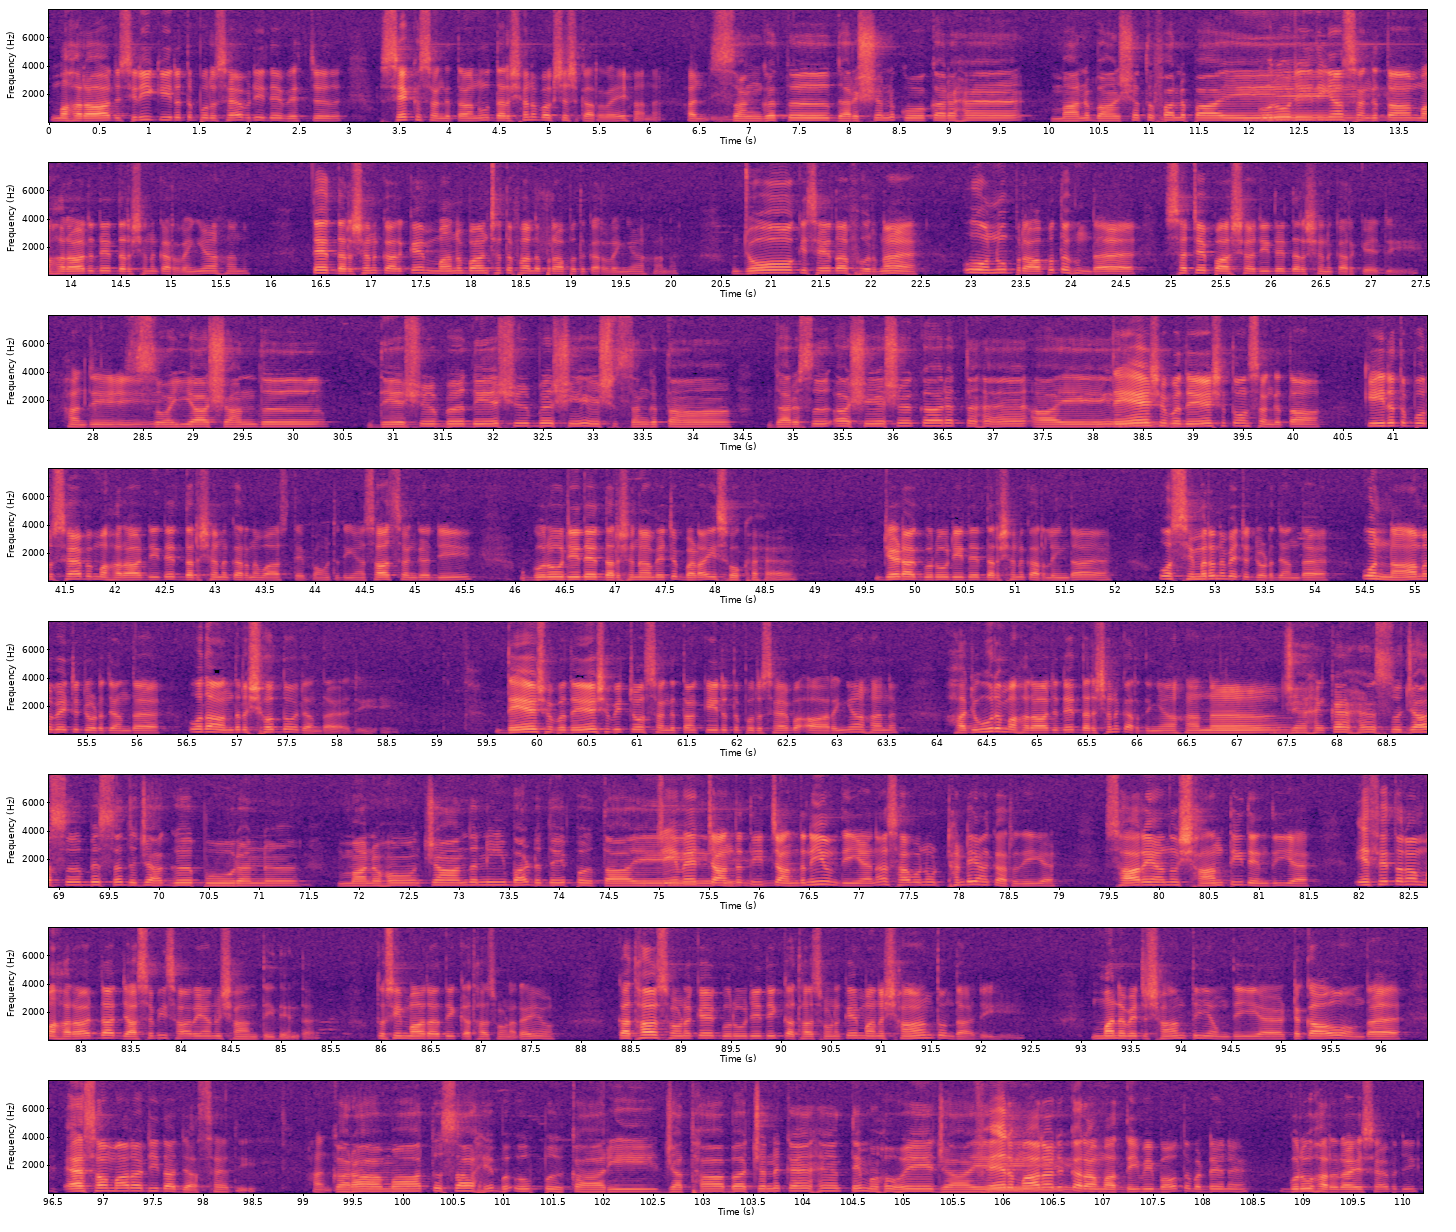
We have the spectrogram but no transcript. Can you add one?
ਮਹਾਰਾਜ ਸ੍ਰੀ ਕੀਰਤਪੁਰ ਸਾਹਿਬ ਜੀ ਦੇ ਵਿੱਚ ਸਿੱਖ ਸੰਗਤਾਂ ਨੂੰ ਦਰਸ਼ਨ ਬਖਸ਼ਿਸ਼ ਕਰ ਰਹੇ ਹਨ। ਹਾਂਜੀ। ਸੰਗਤ ਦਰਸ਼ਨ ਕੋ ਕਰਹਿ ਮਨ ਬਾਂਸ਼ਤ ਫਲ ਪਾਏ। ਗੁਰੂ ਜੀ ਦੀਆਂ ਸੰਗਤਾਂ ਮਹਾਰਾਜ ਦੇ ਦਰਸ਼ਨ ਕਰ ਰਹੀਆਂ ਹਨ ਤੇ ਦਰਸ਼ਨ ਕਰਕੇ ਮਨ ਵਾਂਛਿਤ ਫਲ ਪ੍ਰਾਪਤ ਕਰ ਰਹੀਆਂ ਹਨ। ਜੋ ਕਿਸੇ ਦਾ ਫੁਰਨਾ ਹੈ ਉਹ ਉਹਨੂੰ ਪ੍ਰਾਪਤ ਹੁੰਦਾ ਹੈ ਸੱਚੇ ਪਾਤਸ਼ਾਹ ਜੀ ਦੇ ਦਰਸ਼ਨ ਕਰਕੇ ਜੀ। ਹਾਂਜੀ। ਸਵਈਆ ਛੰਦ ਦੇਸ਼ ਵਿਦੇਸ਼ ਵਿਸ਼ੇਸ਼ ਸੰਗਤਾਂ ਦਰਸ ਅਸ਼ੇਸ਼ ਕਰਤ ਹੈ ਆਏ। ਦੇਸ਼ ਵਿਦੇਸ਼ ਤੋਂ ਸੰਗਤਾਂ ਕੀਰਤਪੁਰ ਸਾਹਿਬ ਮਹਾਰਾਜ ਜੀ ਦੇ ਦਰਸ਼ਨ ਕਰਨ ਵਾਸਤੇ ਪਹੁੰਚਦੀਆਂ। ਸਾਧ ਸੰਗਤ ਜੀ, ਗੁਰੂ ਜੀ ਦੇ ਦਰਸ਼ਨਾਂ ਵਿੱਚ ਬੜਾ ਹੀ ਸੁੱਖ ਹੈ। ਜਿਹੜਾ ਗੁਰੂ ਜੀ ਦੇ ਦਰਸ਼ਨ ਕਰ ਲੈਂਦਾ ਹੈ, ਉਹ ਸਿਮਰਨ ਵਿੱਚ ਜੁੜ ਜਾਂਦਾ ਹੈ, ਉਹ ਨਾਮ ਵਿੱਚ ਜੁੜ ਜਾਂਦਾ ਹੈ, ਉਹਦਾ ਅੰਦਰ ਸ਼ੁੱਧ ਹੋ ਜਾਂਦਾ ਹੈ ਜੀ। ਦੇਸ਼ ਵਿਦੇਸ਼ ਵਿੱਚੋਂ ਸੰਗਤਾਂ ਕੀਰਤਪੁਰ ਸਾਹਿਬ ਆ ਰਹੀਆਂ ਹਨ। ਹਜੂਰ ਮਹਾਰਾਜ ਦੇ ਦਰਸ਼ਨ ਕਰਦੀਆਂ ਹਨ। ਜਹ ਕਹਿ ਸੁਜਸ ਬਿਸਦ ਜਗ ਪੂਰਨ ਮਨ ਹੋ ਚਾਂਦਨੀ ਵੱਡਦੇ ਪਤਾਏ। ਜਿਵੇਂ ਚੰਦ ਦੀ ਚਾਂਦਨੀ ਹੁੰਦੀ ਹੈ ਨਾ ਸਭ ਨੂੰ ਠੰਡਿਆਂ ਕਰਦੀ ਹੈ ਸਾਰਿਆਂ ਨੂੰ ਸ਼ਾਂਤੀ ਦਿੰਦੀ ਹੈ। ਇਸੇ ਤਰ੍ਹਾਂ ਮਹਾਰਾਜ ਦਾ ਜਸ ਵੀ ਸਾਰਿਆਂ ਨੂੰ ਸ਼ਾਂਤੀ ਦਿੰਦਾ। ਤੁਸੀਂ ਮਹਾਰਾਜ ਦੀ ਕਥਾ ਸੁਣ ਰਹੇ ਹੋ। ਕਥਾ ਸੁਣ ਕੇ ਗੁਰੂ ਜੀ ਦੀ ਕਥਾ ਸੁਣ ਕੇ ਮਨ ਸ਼ਾਂਤ ਹੁੰਦਾ ਜੀ। ਮਨ ਵਿੱਚ ਸ਼ਾਂਤੀ ਆਉਂਦੀ ਹੈ ਟਿਕਾਓ ਆਉਂਦਾ ਹੈ ਐਸਾ ਮਹਾਰਾਜ ਜੀ ਦਾ ਜਸ ਹੈ ਜੀ। ਕਰਾਮਾਤ ਸਾਹਿਬ ਉਪਕਾਰੀ ਜਥਾ ਬਚਨ ਕਹਿ ਤਿਮ ਹੋਏ ਜਾਏ। ਫਿਰ ਮਹਾਰਾਜ ਕਰਾਮਾਤੀ ਵੀ ਬਹੁਤ ਵੱਡੇ ਨੇ ਗੁਰੂ ਹਰਿਰਾਏ ਸਾਹਿਬ ਜੀ।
